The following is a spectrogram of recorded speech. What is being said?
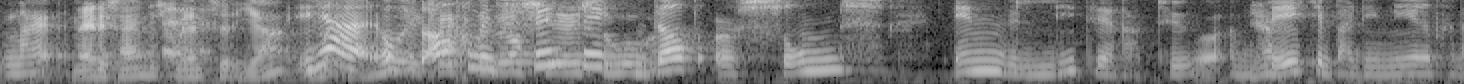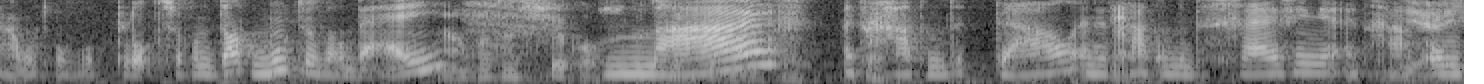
Maar Nee, er zijn dus mensen, ja? ja, over het algemeen vind ik dat er soms in de literatuur een Ja. beetje badinerend gedaan wordt over plotsen. Want dat moet er wel bij. Nou, wat een sukkels. ik Maar het gaat om de taal en het gaat om de beschrijvingen. Het gaat Ja, om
